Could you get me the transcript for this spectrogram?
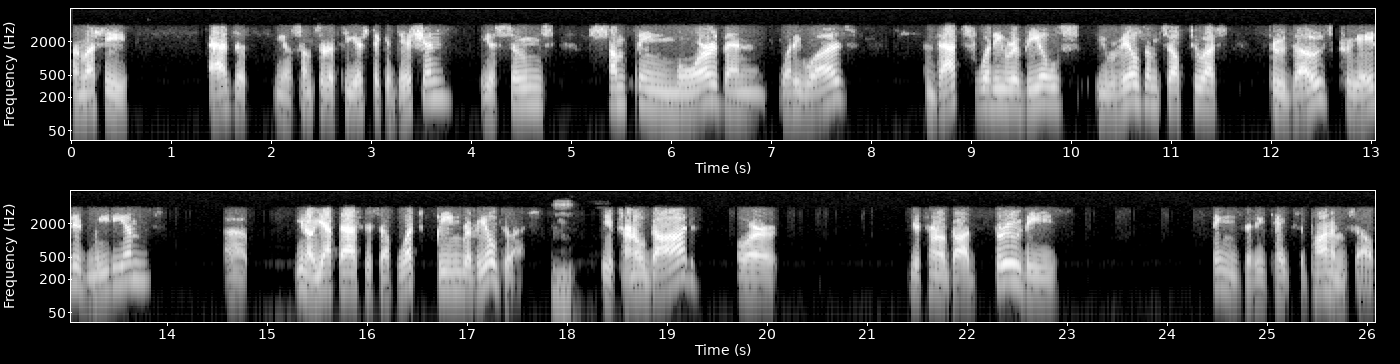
unless he adds a you know some sort of theistic addition. He assumes something more than what he was, and that's what he reveals. He reveals himself to us through those created mediums. Uh, you know, you have to ask yourself, what's being revealed to us? Mm. The eternal God, or the eternal God through these things that he takes upon himself?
